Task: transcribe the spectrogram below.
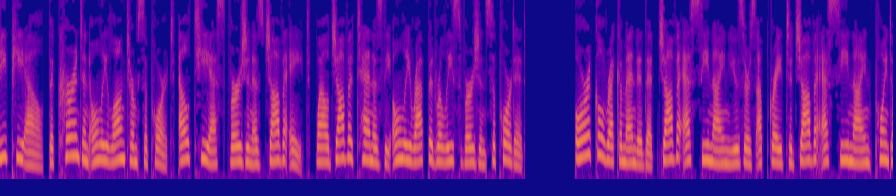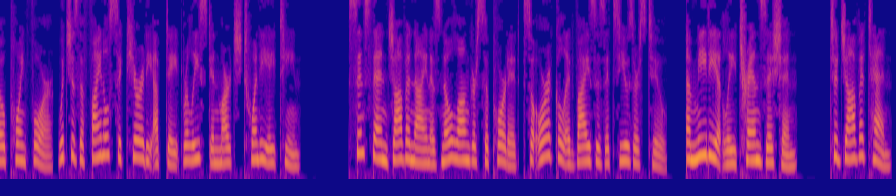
GPL. The current and only long-term support LTS version is Java 8, while Java 10 is the only rapid release version supported. Oracle recommended that Java SE9 users upgrade to Java SE 9.0.4, which is the final security update released in March 2018. Since then Java 9 is no longer supported, so Oracle advises its users to immediately transition to Java 10.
